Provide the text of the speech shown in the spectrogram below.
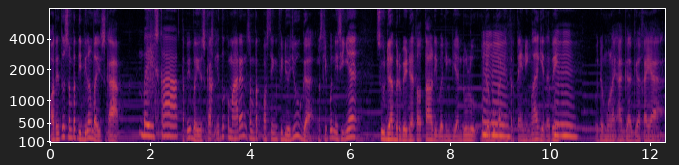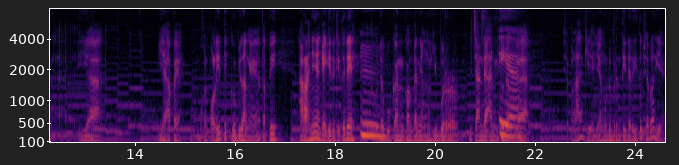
waktu itu sempat dibilang Bayu Skak. Bayu Skak. Tapi Bayu Skak itu kemarin sempat posting video juga, meskipun isinya sudah berbeda total dibanding Dian dulu. Udah bukan entertaining lagi, tapi Mm-mm. udah mulai agak-agak kayak ya ya apa ya bukan politik gue bilang ya tapi arahnya yang kayak gitu-gitu deh gitu. udah bukan konten yang menghibur bercandaan gitu udah Iya. enggak siapa lagi ya yang udah berhenti dari YouTube siapa lagi ya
